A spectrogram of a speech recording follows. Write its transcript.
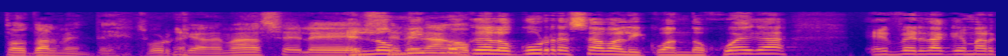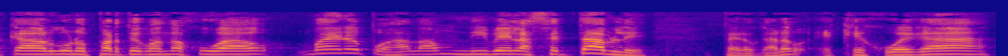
Totalmente. Porque además se le. Es lo se le dan mismo que le ocurre a Sabalí. Cuando juega, es verdad que ha marcado algunos partidos cuando ha jugado, bueno, pues ha dado un nivel aceptable. Pero claro, es que juega,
